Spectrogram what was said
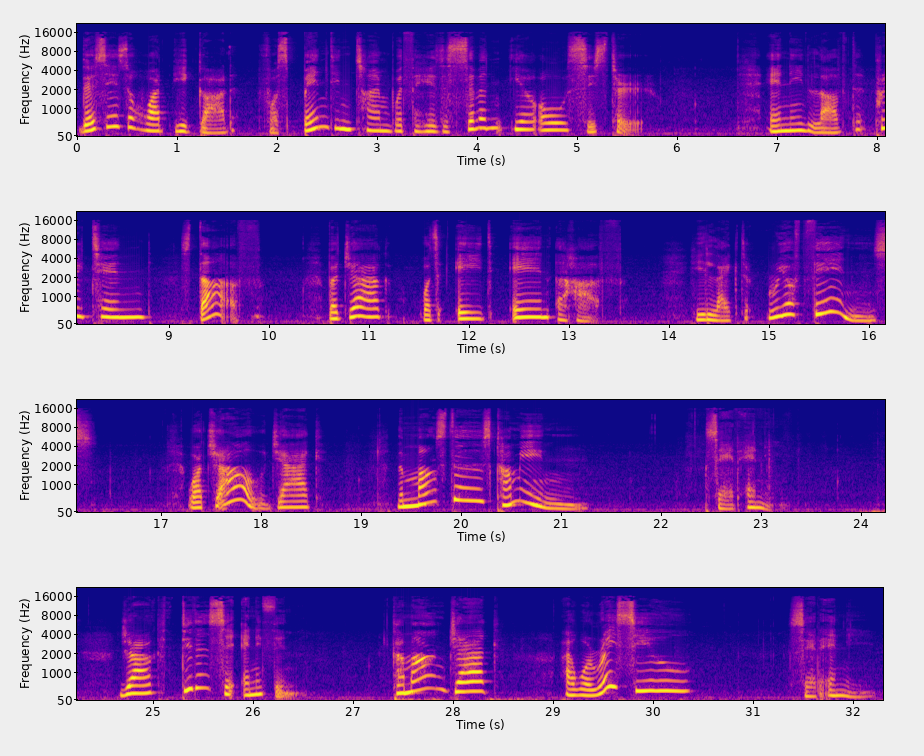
This is what he got for spending time with his seven year old sister. Annie loved pretend stuff, but Jack was eight and a half. He liked real things. Watch out, Jack, the monster's coming, said Annie. Jack didn't say anything. Come on, Jack, I will race you, said Annie.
